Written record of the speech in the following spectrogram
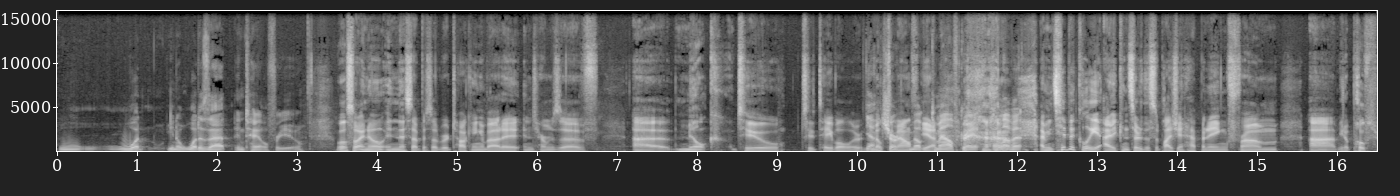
what you know, what does that entail for you? Well, so I know in this episode we're talking about it in terms of uh, milk to to table or milk sure. to mouth. Milk Yeah. to mouth, great. I love it. I mean, typically, I consider the supply chain happening from, uh, you know, post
